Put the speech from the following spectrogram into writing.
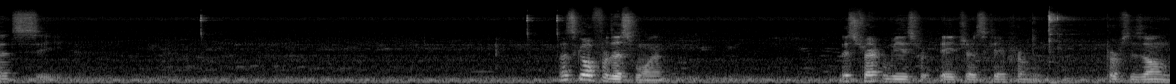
Let's see. Let's go for this one. This track will be used for HSK from purposes only.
